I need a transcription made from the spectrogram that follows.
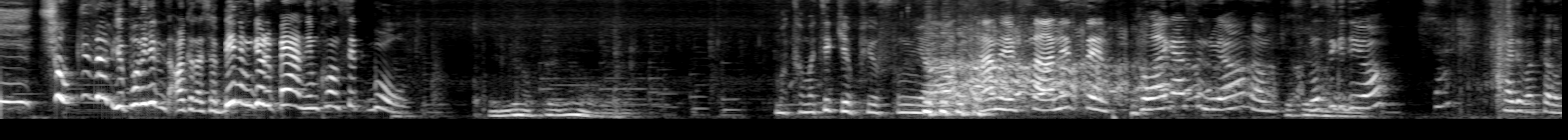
Çok güzel yapabilir miyiz arkadaşlar? Benim görüp beğendiğim konsept bu oldu. 50.50 mi oldu? Matematik yapıyorsun ya. Sen efsanesin. Kolay gelsin Rüya Hanım. Nasıl gidiyor? Güzel. Hadi bakalım.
